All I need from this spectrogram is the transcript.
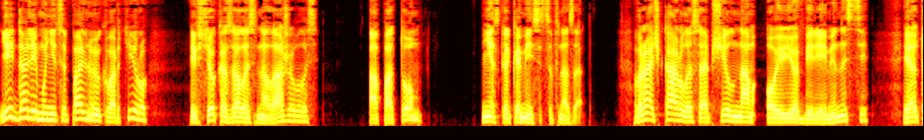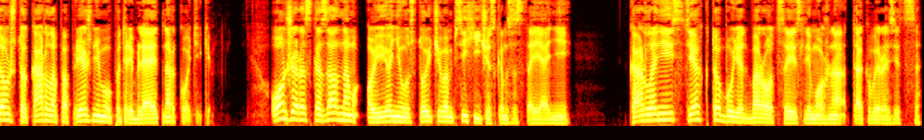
Ей дали муниципальную квартиру, и все, казалось, налаживалось. А потом, несколько месяцев назад, врач Карла сообщил нам о ее беременности и о том, что Карла по-прежнему употребляет наркотики. Он же рассказал нам о ее неустойчивом психическом состоянии. Карла не из тех, кто будет бороться, если можно так выразиться.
